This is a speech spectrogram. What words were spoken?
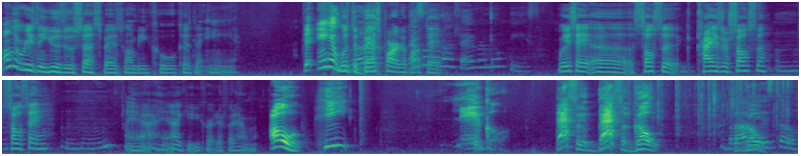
Only reason Usual Suspects gonna be cool because the end. The end was the Love- best part about That's about one that. of my favorite movies. What do you say? Uh, Sosa, Kaiser Sosa, Mm-hmm. Sosa. Mm-hmm. Yeah, I, I give you credit for that one. Oh, Heat, nigga, that's a that's a goat. Blow goat. is too.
